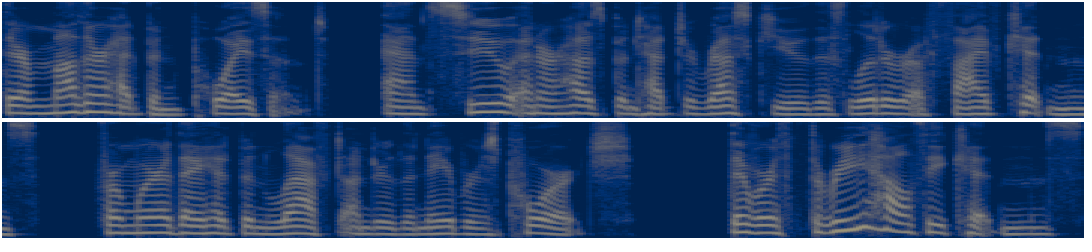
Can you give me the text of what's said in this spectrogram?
Their mother had been poisoned, and Sue and her husband had to rescue this litter of five kittens from where they had been left under the neighbor's porch. There were three healthy kittens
